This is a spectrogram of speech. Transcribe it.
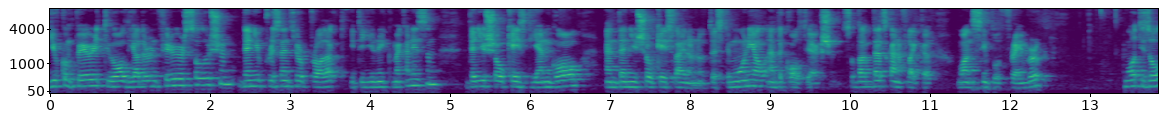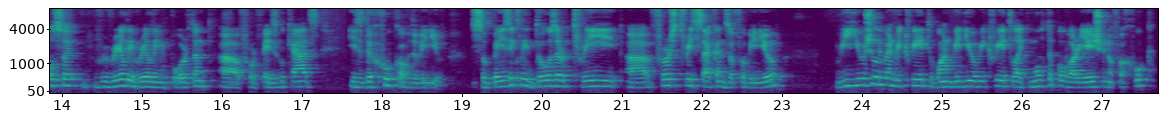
you compare it to all the other inferior solution, then you present your product with a unique mechanism, then you showcase the end goal, and then you showcase I don't know testimonial and the call to action. So that, that's kind of like a one simple framework. What is also really really important uh, for Facebook ads is the hook of the video. So basically, those are three uh, first three seconds of a video. We usually, when we create one video, we create like multiple variation of a hook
